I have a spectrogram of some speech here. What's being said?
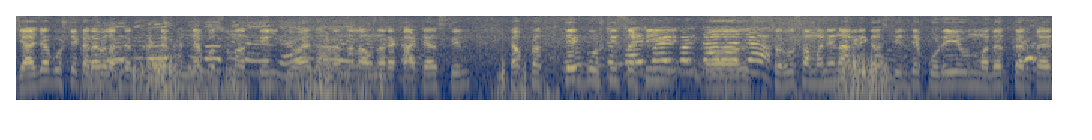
ज्या ज्या गोष्टी कराव्या लागतात खड्डे खणण्यापासून असतील किंवा झाडांना लावणाऱ्या काट्या असतील या प्रत्येक गोष्टीसाठी सर्वसामान्य नागरिक असतील ते पुढे येऊन मदत करतायत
